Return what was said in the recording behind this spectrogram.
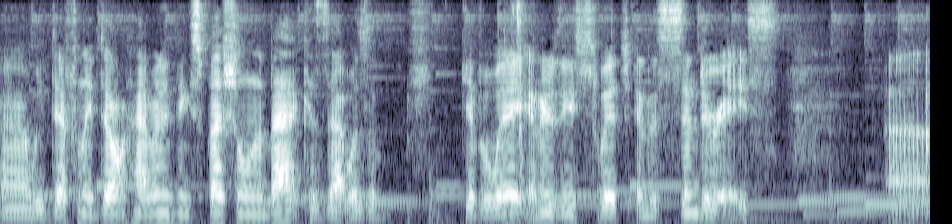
Uh, we definitely don't have anything special in the back because that was a giveaway. Energy Switch and a Cinderace. Uh,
